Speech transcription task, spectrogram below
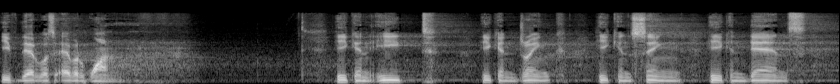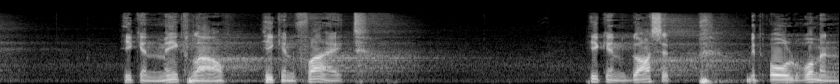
if there was ever one. He can eat, he can drink, he can sing, he can dance, he can make love, he can fight, he can gossip with old women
